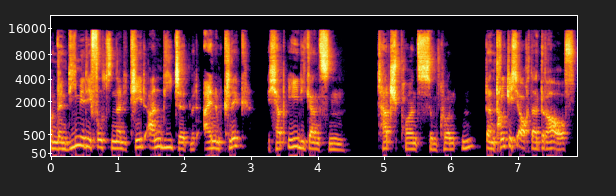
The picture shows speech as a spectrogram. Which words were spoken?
Und wenn die mir die Funktionalität anbietet mit einem Klick, ich habe eh die ganzen Touchpoints zum Kunden, dann drücke ich auch da drauf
